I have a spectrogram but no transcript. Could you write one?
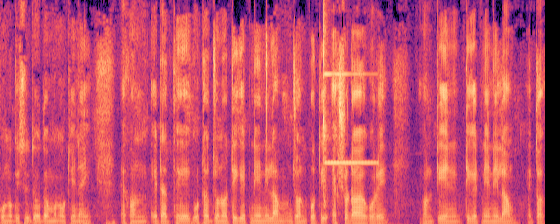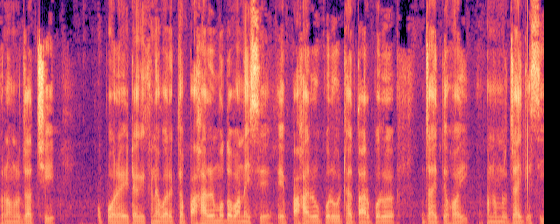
কোনো কিছুতেও তেমন উঠি নাই। এখন এটা থেকে ওঠার জন্য টিকিট নিয়ে নিলাম জনপ্রতি একশো টাকা করে। এখন ট্রেন টিকিট নিয়ে নিলাম। তো এখন আমরা যাচ্ছি। উপরে এটাকে এখানে আবার একটা পাহাড়ের মতো বানাইছে। এই পাহাড়ের উপরে উঠা তারপরে যাইতে হয়। এখন আমরা যাইতেছি।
